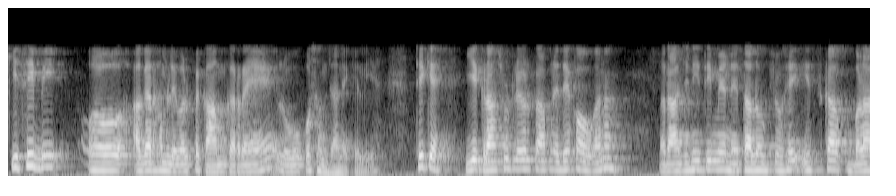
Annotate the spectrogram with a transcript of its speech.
किसी भी अगर हम लेवल पे काम कर रहे हैं लोगों को समझाने के लिए। ठीक है, ये ग्रास रूट लेवल पे आपने देखा होगा ना राजनीति में नेता लोग जो है, इसका बड़ा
